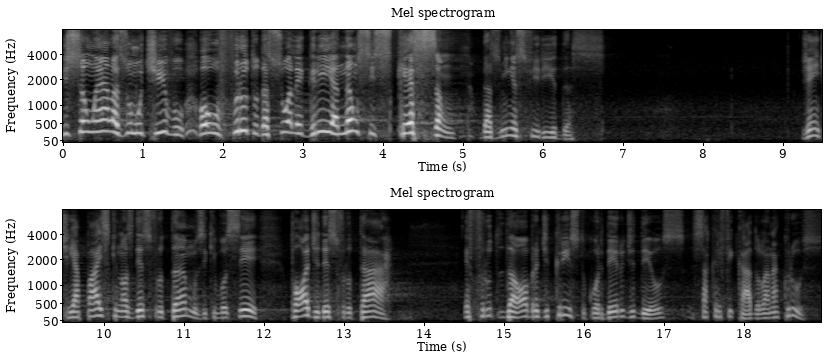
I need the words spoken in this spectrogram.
E são elas o motivo ou o fruto da sua alegria. Não se esqueçam das minhas feridas. Gente, e a paz que nós desfrutamos e que você pode desfrutar é fruto da obra de Cristo, Cordeiro de Deus, sacrificado lá na cruz.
